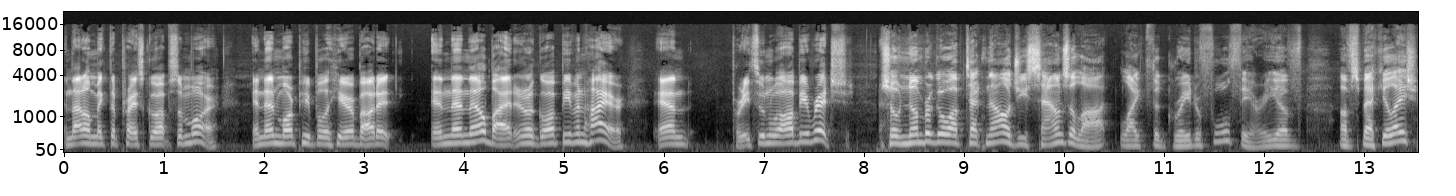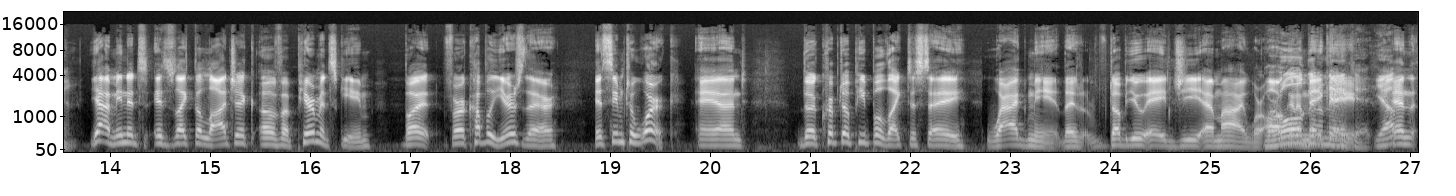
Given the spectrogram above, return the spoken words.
and that'll make the price go up some more. And then more people hear about it, and then they'll buy it, and it'll go up even higher. And pretty soon we'll all be rich. So number go up technology sounds a lot like the greater fool theory of of speculation. Yeah, I mean it's it's like the logic of a pyramid scheme, but for a couple of years there, it seemed to work. And the crypto people like to say WAGMI, the W A G M I, we're, all, all gonna, gonna make, make it. it, yep. And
